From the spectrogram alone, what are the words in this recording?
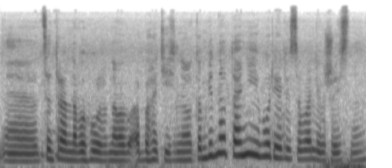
э, Центрального горного обогатительного комбината, они его реализовали в жизни.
